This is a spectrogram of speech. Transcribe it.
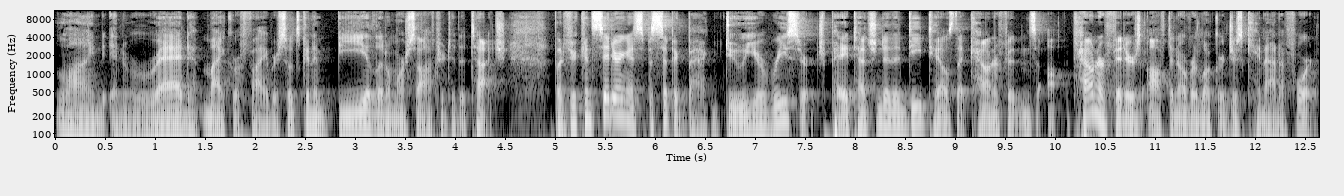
lined in red microfiber. So, it's going to be a little more softer to the touch. But if you're considering a specific bag, do your research. Pay attention to the details that counterfeiters often overlook or just cannot afford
